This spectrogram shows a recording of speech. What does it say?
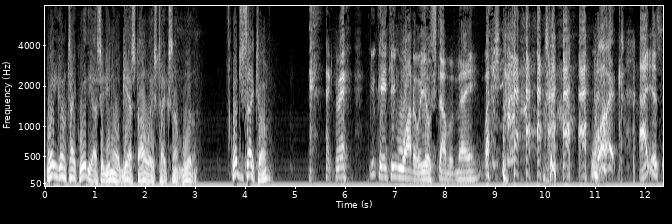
what are you going to take with you? I said, you know, a guest always takes something with them. What'd you say, Charles? Greg, you can't keep water in your stomach, man. what? I just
